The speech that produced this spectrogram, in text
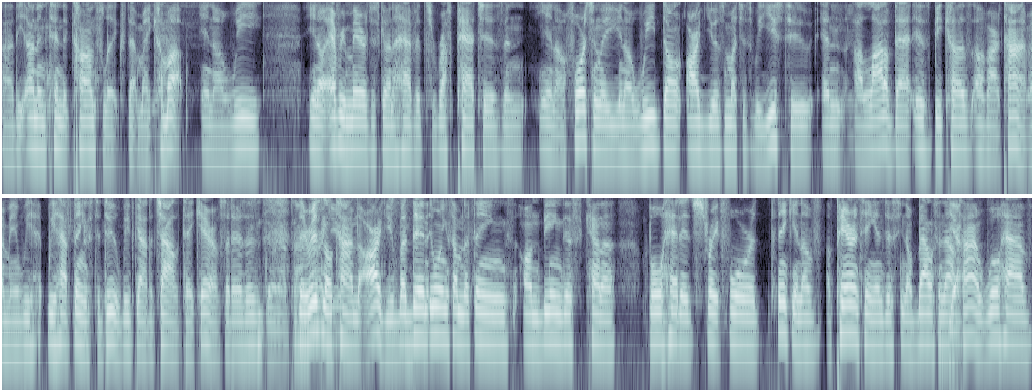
uh, the unintended conflicts that may come up. You know, we, you know, every marriage is going to have its rough patches, and you know, fortunately, you know, we don't argue as much as we used to, and a lot of that is because of our time. I mean, we we have things to do. We've got a child to take care of, so there's, there's Don't have time there is no time to argue. But then doing some of the things on being this kind of bullheaded, straightforward thinking of, of parenting and just you know balancing out Yeah. time, we'll have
